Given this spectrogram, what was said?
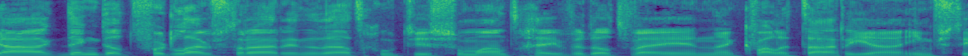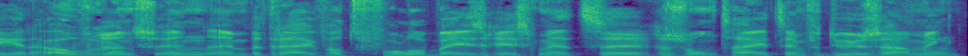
Ja, ik denk dat voor de luisteraar inderdaad goed is om aan te geven dat wij in eh, Qualitaria investeren. Overigens een, een bedrijf wat volop bezig is met uh, gezondheid en verduurzaming.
